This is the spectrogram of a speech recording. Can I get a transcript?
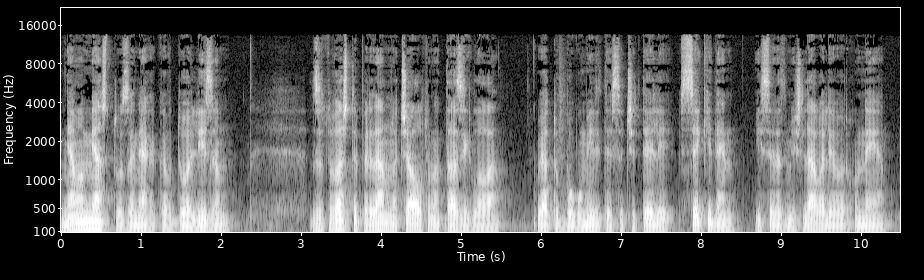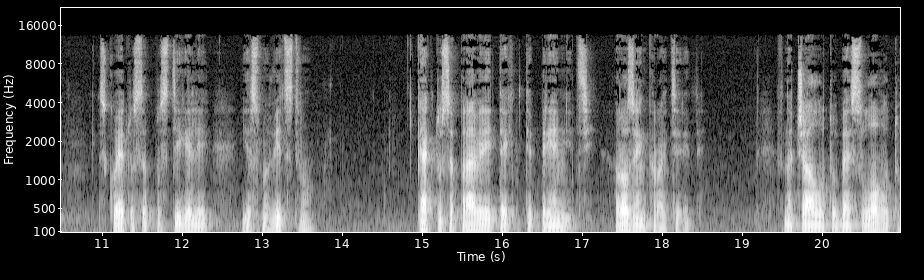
няма място за някакъв дуализъм, затова ще предам началото на тази глава, която богомилите са четели всеки ден и са размишлявали върху нея, с което са постигали ясновидство, както са правили техните приемници, розенкройцерите началото бе Словото,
